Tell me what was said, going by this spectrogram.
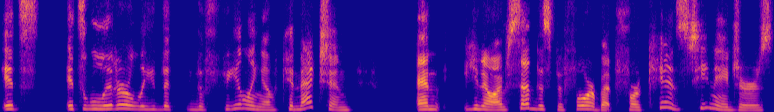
it's it's literally the the feeling of connection and you know i've said this before but for kids teenagers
